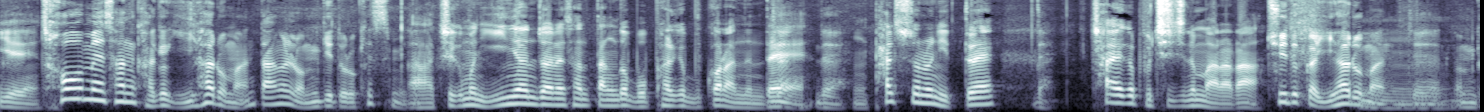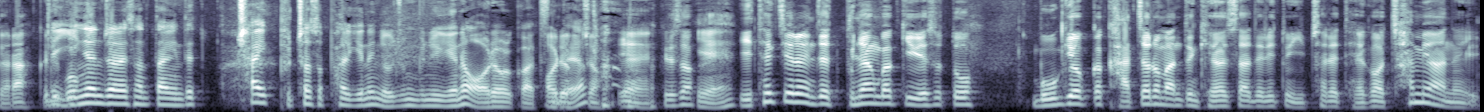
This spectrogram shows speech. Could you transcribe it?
예. 처음에 산 가격 이하로만 땅을 넘기도록 했습니다. 아, 지금은 2년 전에 산 땅도 못 팔게 묶어놨는데 네. 음, 팔 수는 있되 네. 차익을 붙이지는 말아라. 취득가 이하로만 이제 넘겨라. 그리고 2년 전에 산 땅인데 차익 붙여서 팔기는 요즘 분위기에는 어려울 것 같은데요. 어렵죠. 예. 그래서 예. 이 택지를 이제 분양받기 위해서 또 모기업과 가짜로 만든 계열사들이 또 입찰에 대거 참여하는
